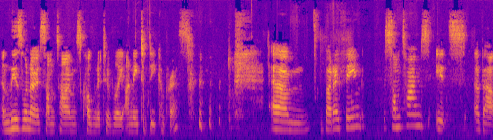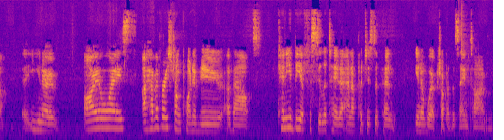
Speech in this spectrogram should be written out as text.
and Liz will know sometimes cognitively I need to decompress. um, but I think sometimes it's about you know I always I have a very strong point of view about can you be a facilitator and a participant in a workshop at the same time,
